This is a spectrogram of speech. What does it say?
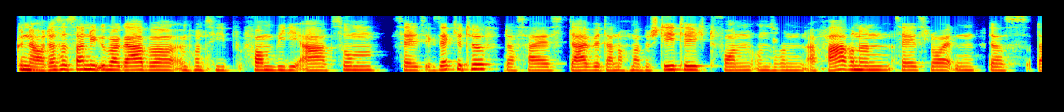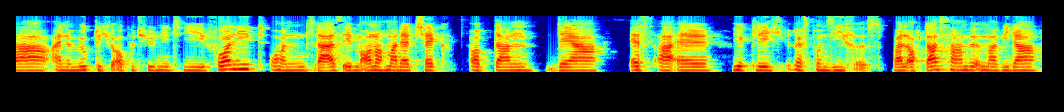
Genau, das ist dann die Übergabe im Prinzip vom BDA zum Sales Executive. Das heißt, da wird dann nochmal bestätigt von unseren erfahrenen Sales-Leuten, dass da eine mögliche Opportunity vorliegt. Und da ist eben auch nochmal der Check, ob dann der SAL wirklich responsiv ist. Weil auch das haben wir immer wieder,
